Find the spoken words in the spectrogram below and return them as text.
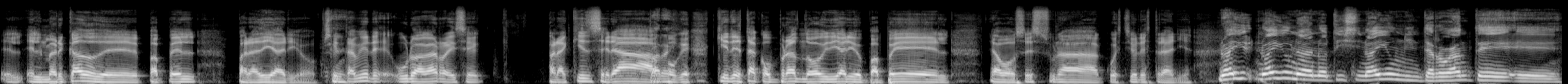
el- el mercado de papel para diario, que también uno agarra y dice, ¿para quién será? Para- Porque ¿quién está comprando hoy diario de papel? Digamos, es una cuestión extraña. No hay, no hay una noticia, no hay un interrogante eh,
